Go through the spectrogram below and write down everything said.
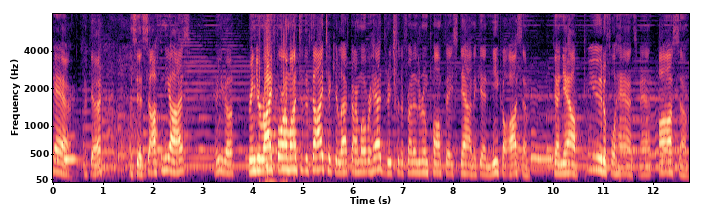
care, okay? I said, soften the eyes. There you go. Bring your right forearm onto the thigh. Take your left arm overhead. Reach for the front of the room, palm face down. Again, Nico, awesome. Danielle, beautiful hands, man. Awesome.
